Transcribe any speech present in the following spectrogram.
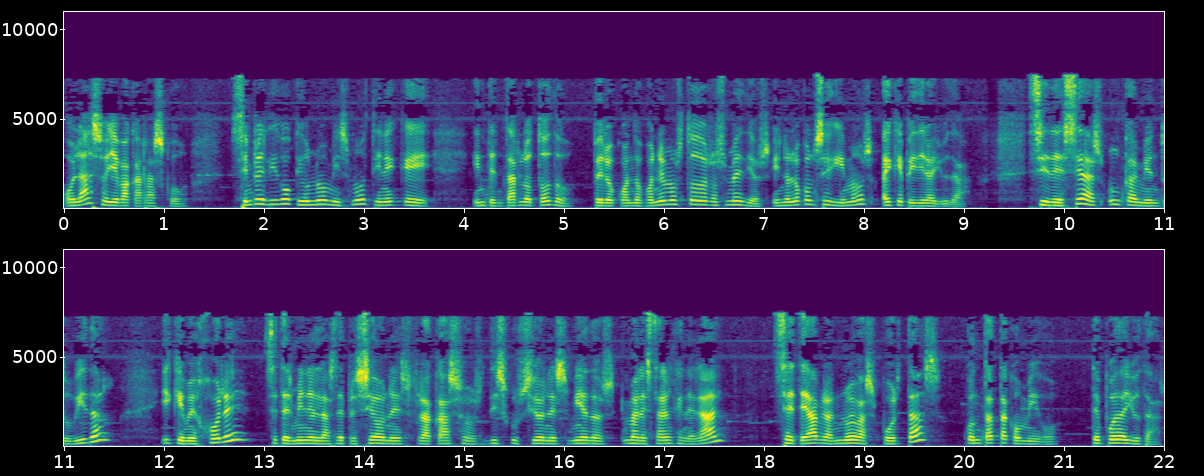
Hola, soy Eva Carrasco. Siempre digo que uno mismo tiene que intentarlo todo, pero cuando ponemos todos los medios y no lo conseguimos, hay que pedir ayuda. Si deseas un cambio en tu vida y que mejore, se terminen las depresiones, fracasos, discusiones, miedos y malestar en general, se te abran nuevas puertas, contacta conmigo, te puedo ayudar.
